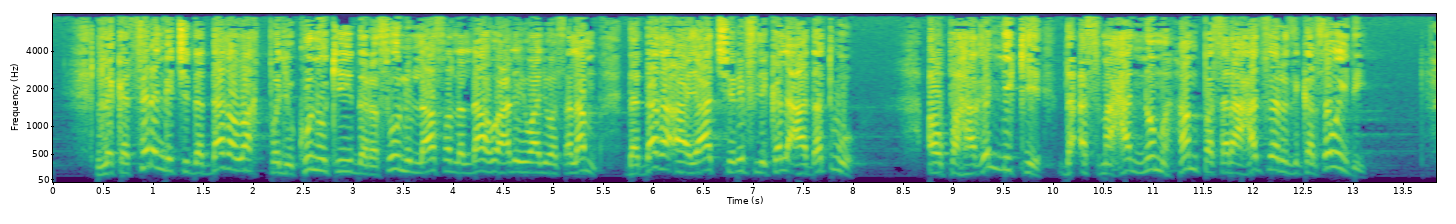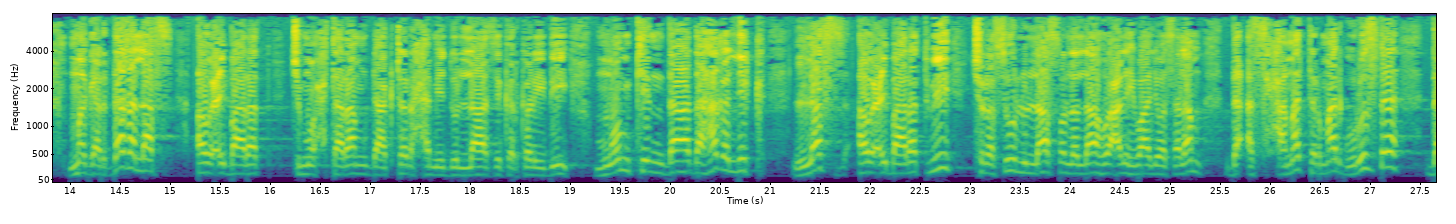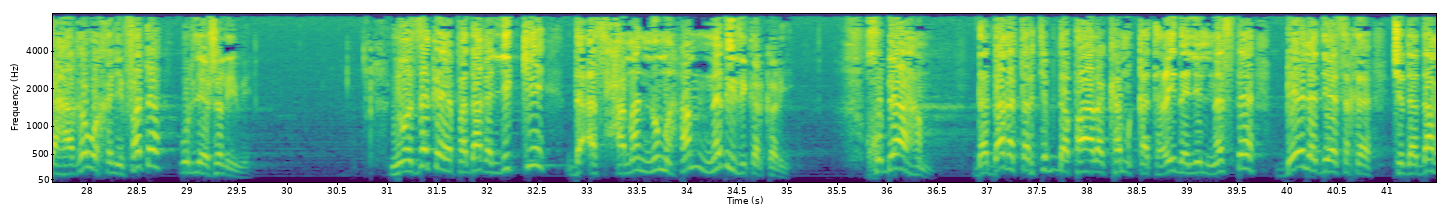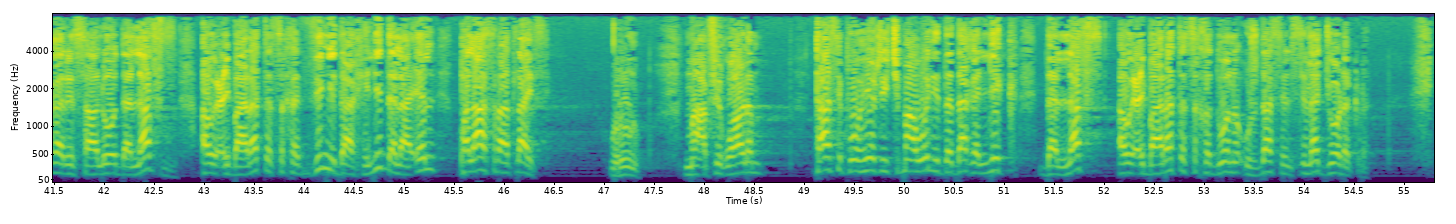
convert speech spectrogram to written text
لکه څرنګه چې د دغه وخت په لیکونو کې د رسول الله صلی الله علیه وآله وسلم د دغه آیات شریف لیکل عادت وو او په هغه لیک کې د اسمهه نوم هم په صراحت سره ذکر شوی دی مګر دغه لفظ او عبارت چې محترم ډاکټر حمید الله ذکر کړی دی ممکن دا د هغه لیک لفظ او عبارت وي چې رسول الله صلی الله علیه وآله وسلم د اسحمه تر مرګ وروسته د هغه و خلیفته ور لېږلی وي نو ځکه یې په دغه لیک کې د اسحمه نوم هم نه دی ذکر کړی خو بیا هم د دغه ترتیب د پاره کم قطعي دلیل نسته بې له دې څخه چې د دغه رسالو د لفظ او عبارت څخه ځینې داخلي دلایل په لاس راتلای سي وروڼو! معافي غواړم، تاسې پوهېږئ چې ما ولې د دغه لیک د لفظ او عبارت څخه دونه اوږده سلسله جوړه کړه.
